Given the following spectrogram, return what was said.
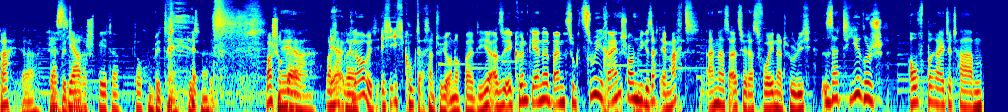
Ach ja. ja Erst bitte. Jahre später. Doch. Bitte, bitte. War schon Ja, geil. War ja glaube ich. Ich, ich gucke das natürlich auch noch bei dir. Also ihr könnt gerne beim Zug Zui reinschauen. Wie gesagt, er macht, anders als wir das vorhin natürlich satirisch aufbereitet haben,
